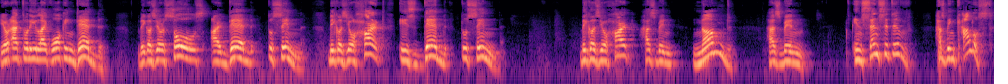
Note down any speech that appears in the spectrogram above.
You're actually like walking dead. Because your souls are dead to sin. Because your heart is dead to sin. Because your heart has been numbed, has been insensitive, has been calloused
